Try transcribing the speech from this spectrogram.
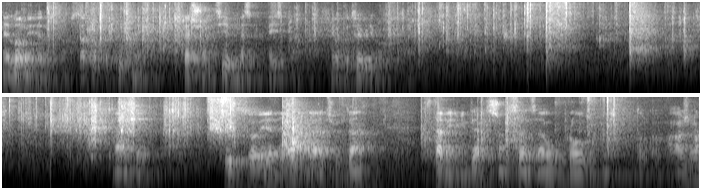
ne lomi jednostavno staklo kad pukne strašno je cijev ne, ne ispravno, neupotrebljivo. Znači, iz ove jedne ja ću da stavim identično, sad za ovu probu nije toliko važno.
